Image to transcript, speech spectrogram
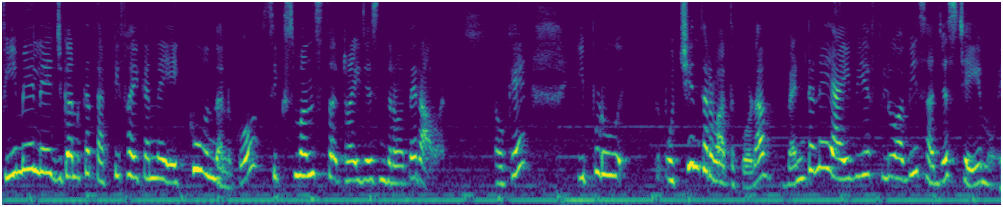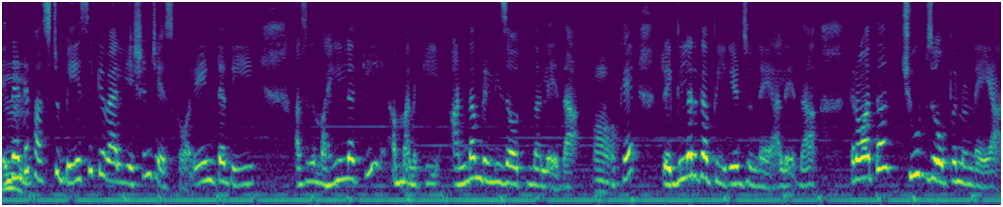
ఫీమేల్ ఏజ్ కనుక థర్టీ ఫైవ్ కన్నా ఎక్కువ ఉందనుకో సిక్స్ మంత్స్ ట్రై చేసిన తర్వాతే రావాలి. ఓకే? ఇప్పుడు వచ్చిన తర్వాత కూడా వెంటనే ఐవీఎఫ్లు అవి సజెస్ట్ చేయము. ఎందుకంటే ఫస్ట్ బేసిక్ ఎవాల్యుయేషన్ చేసుకోవాలి. ఏంటది? అసలు మహిళకి మనకి అండం రిలీజ్ అవుతుందా లేదా. ఓకే? రెగ్యులర్గా పీరియడ్స్ ఉన్నాయా లేదా? తర్వాత ట్యూబ్స్ ఓపెన్ ఉన్నాయా?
